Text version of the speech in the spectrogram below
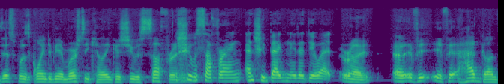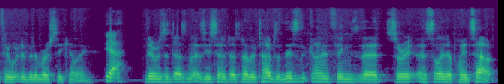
this was going to be a mercy killing because she was suffering. She was suffering and she begged me to do it. right. And if it, if it had gone through, it would have been a mercy killing. Yeah. there was a dozen, as you said, a dozen other times, and these are the kind of things that uh, Selena points out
